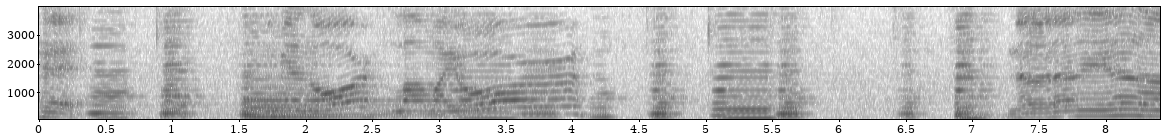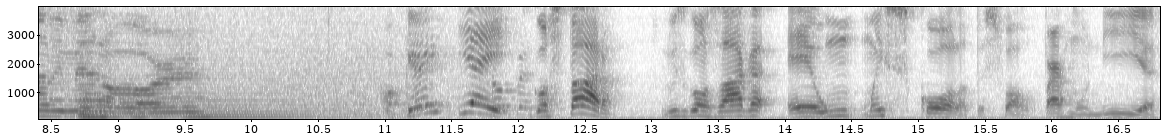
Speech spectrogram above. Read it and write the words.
Ré, Mi menor, Lá maior, gostaram? Luiz Gonzaga é um, uma escola, pessoal, para harmonia,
